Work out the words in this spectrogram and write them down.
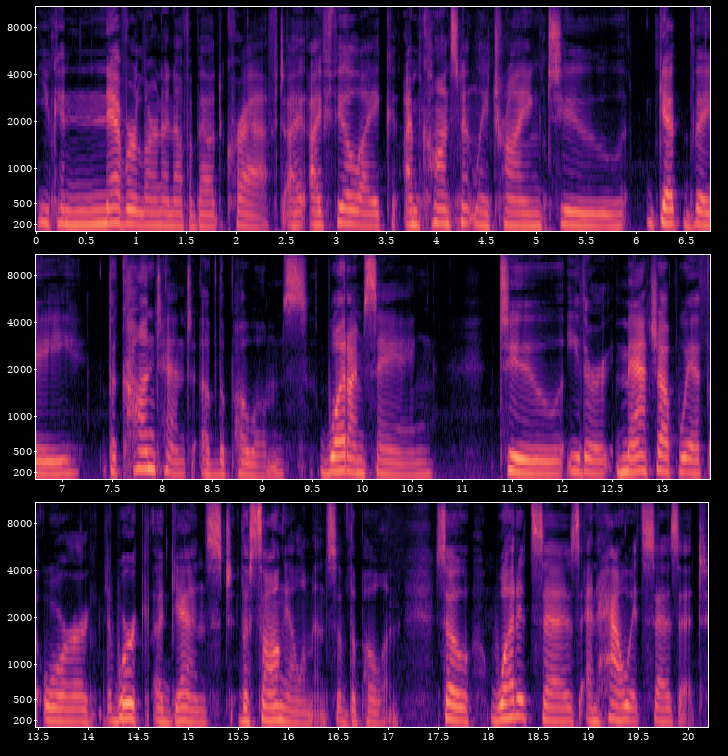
you can never learn enough about craft. I, I feel like I'm constantly trying to get the the content of the poems, what I'm saying, to either match up with or work against the song elements of the poem. So, what it says and how it says it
